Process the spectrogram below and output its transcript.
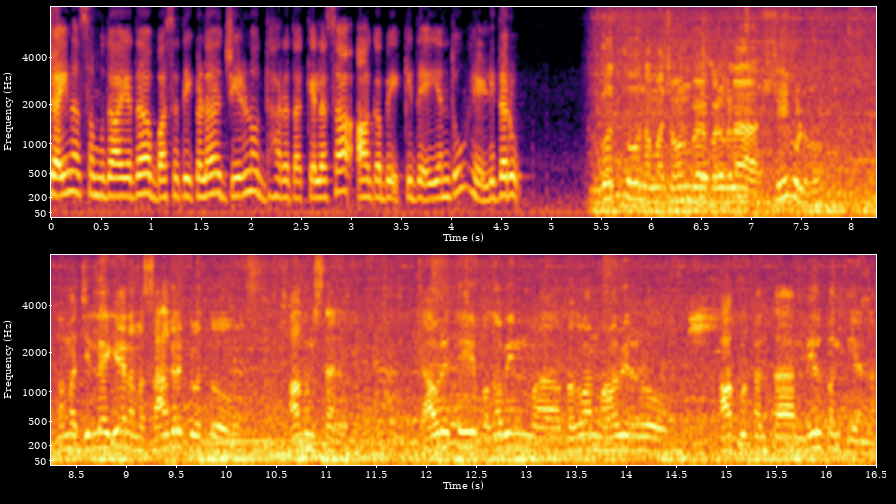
ಜೈನ ಸಮುದಾಯದ ಬಸತಿಗಳ ಜೀರ್ಣೋದ್ಧಾರದ ಕೆಲಸ ಆಗಬೇಕಿದೆ ಎಂದು ಹೇಳಿದರು. ಇವತ್ತು ನಮ್ಮ ಚೌಣ ಬೆಳಗಳ ಶ್ರೀಗಳು ನಮ್ಮ ಜಿಲ್ಲೆಗೆ, ನಮ್ಮ ಸಾಗರಕ್ಕೆ ಇವತ್ತು ಆಗಮಿಸ್ತಾ ಯಾವ ರೀತಿ ಭಗವಿನ್, ಭಗವಾನ್ ಮಹಾವೀರರು ಹಾಕ್ಬಿಟ್ಟಂಥ ಮೇಲ್ಪಂಕ್ತಿಯನ್ನು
